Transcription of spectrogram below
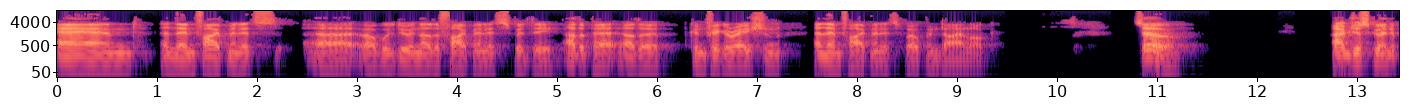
and and then five minutes. Uh, well, we'll do another five minutes with the other pair, other configuration, and then five minutes of open dialogue. So, I'm just going to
